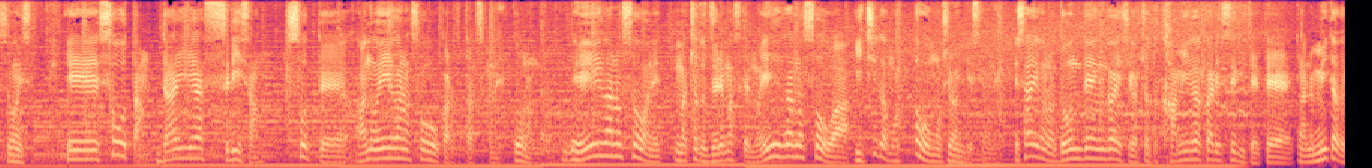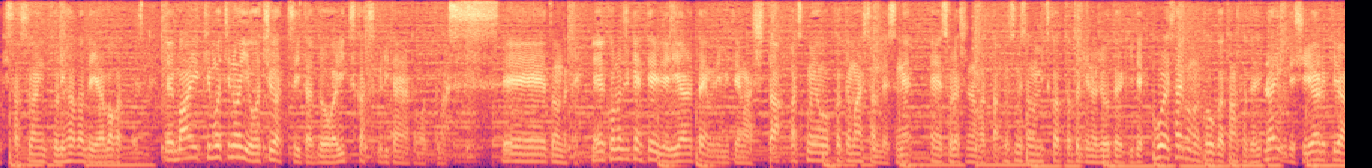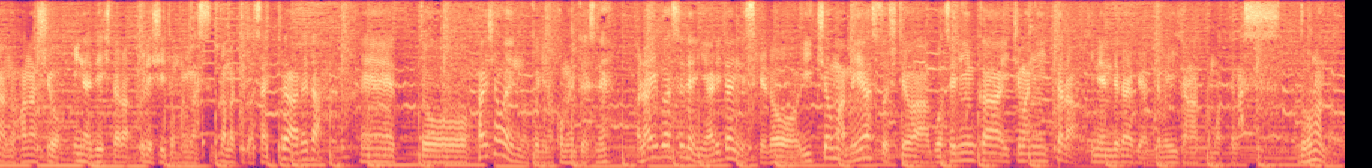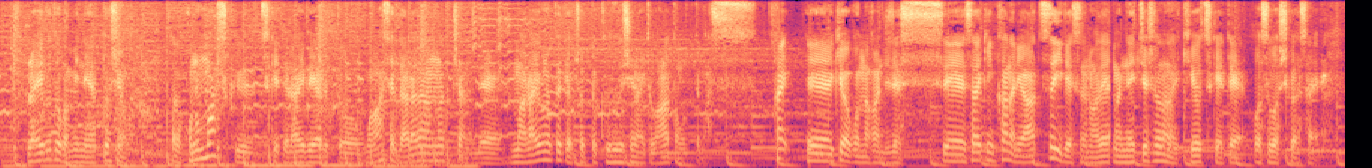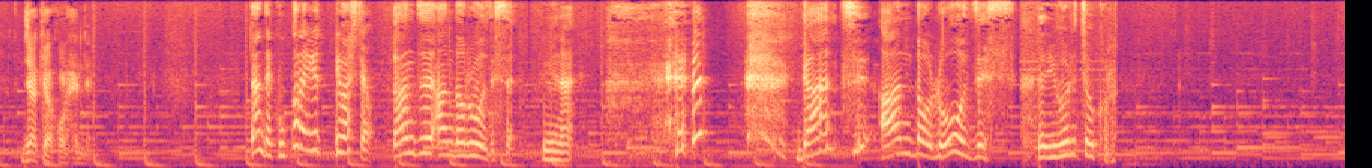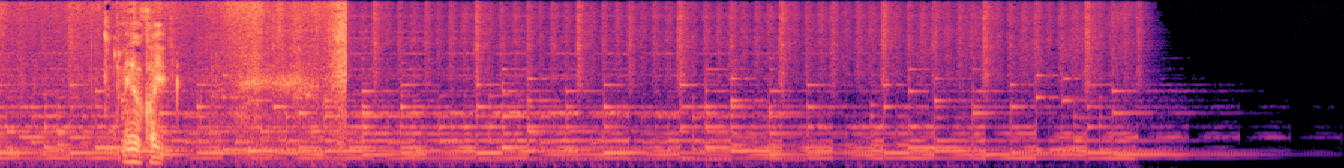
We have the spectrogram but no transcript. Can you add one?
すごいんですよ。えー、ソータン、ダイヤ3さん。ソーってあの映画のソーから撮ったんですかね。どうなんだろう。映画のソーはね、まあ、ちょっとずれますけども、映画のソーは1が最も面白いんですよね。で最後のどんでん返しがちょっと神がかりすぎてて、あの、見た時さすがに鳥肌でやばかったですね。で、まあ、ああいう気持ちのいいオチがついた動画いつか作りたいなと思ってます。えーと、なんだっけ。えー、この事件テレビでリアルタイムで見てました。マスコミを追っかけましたんですね。えー、それは知らなかった。娘さんが見つかった時の状態を聞いて、ここで最後のトークが楽しかったライブでシリアルキラーの話をみんなでできたら嬉しいと思います。頑張ってください。これあれだ。えー、えっと、会社応援の時のコメントですね。ライブはすでにやりたいんですけど、一応まあ目安としては5000人か1万人いったら記念でライブやってもいいかなと思ってます。どうなんだろうライブとかみんなやってほしいのかなただこのマスクつけてライブやると、もう汗ダラダラになっちゃうんで、まあライブの時はちょっと工夫しないとかなと思ってます。はい、えー、今日はこんな感じです。えー、最近かなり暑いですので、まあ、熱中症なので気をつけてお過ごしください。じゃあ今日はこの辺で。なんで、ここから言いましたよ。ガンズローゼス。言えない。ガンツローゼス。言われちゃうから。目がかゆい。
